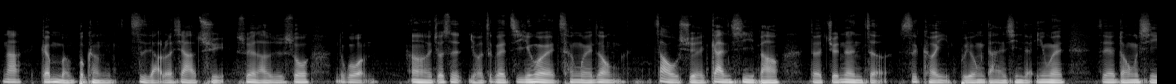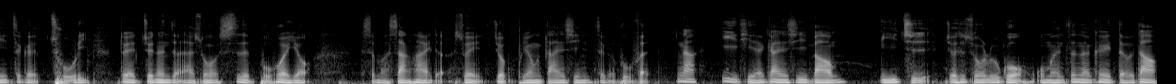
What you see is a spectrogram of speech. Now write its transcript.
那根本不可能治疗得下去。所以老实说，如果呃，就是有这个机会成为这种造血干细胞的捐赠者，是可以不用担心的，因为。这些东西，这个处理对捐赠者来说是不会有什么伤害的，所以就不用担心这个部分。那异体的干细胞移植，就是说，如果我们真的可以得到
